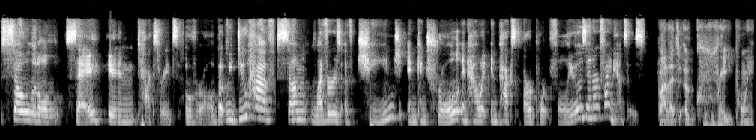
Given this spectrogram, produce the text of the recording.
so little say in tax rates overall, but we do have some levers of change and control in how it impacts our portfolios and our finances. Wow, that's a great point.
